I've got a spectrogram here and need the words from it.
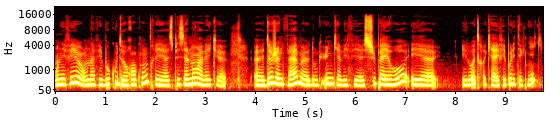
En effet, euh, on a fait beaucoup de rencontres et euh, spécialement avec deux jeunes femmes, donc une qui avait fait Super Héros et, l'autre qui avait fait Polytechnique.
